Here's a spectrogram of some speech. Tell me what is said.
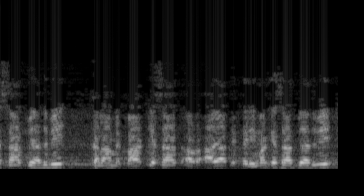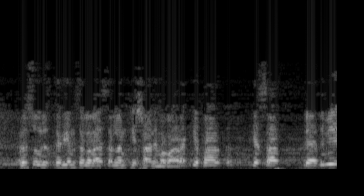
ساتھ بے ادبی، کلام پاک کے ساتھ اور آیات کریمہ کے ساتھ بے ادبی، رسول کریم صلی اللہ علیہ وسلم کی شان مبارک کے پاس کے ساتھ بے ادبی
